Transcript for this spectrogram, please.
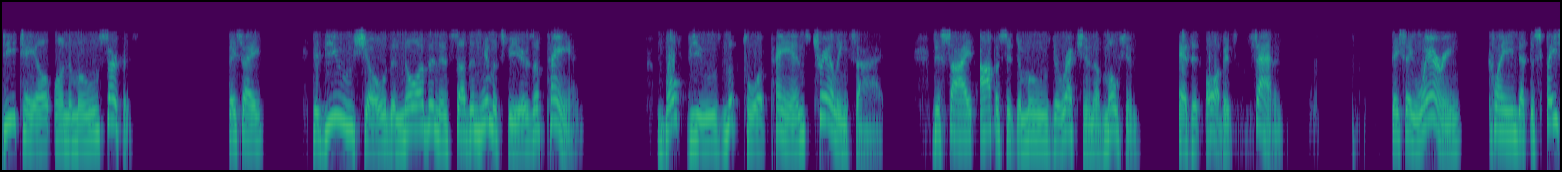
detail on the moon's surface. They say the views show the northern and southern hemispheres of Pan. Both views look toward Pan's trailing side, the side opposite the moon's direction of motion as it orbits Saturn. They say Waring claimed that the space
